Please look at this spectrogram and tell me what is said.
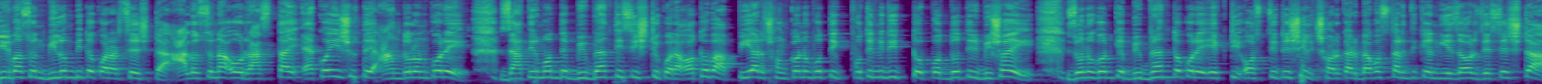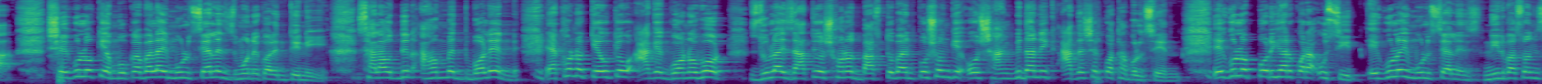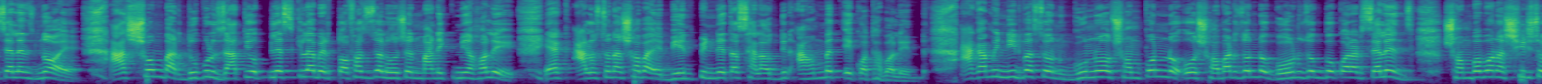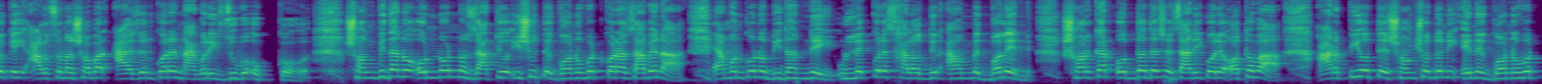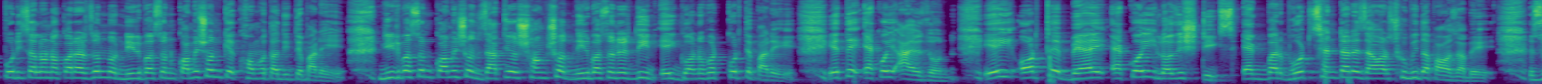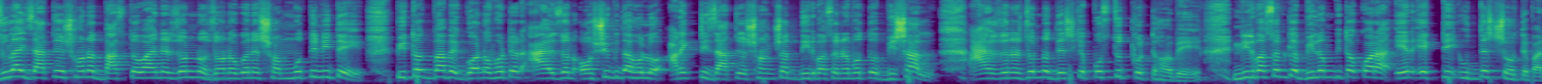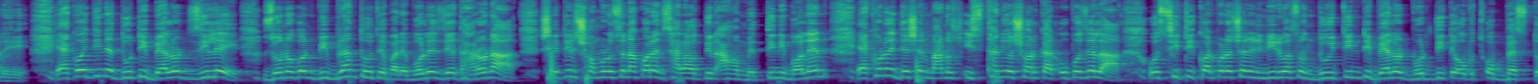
নির্বাচন বিলম্বিত করার চেষ্টা, আলোচনা ও রাস্তায় একই ইস্যুতে আন্দোলন করে জাতির মধ্যে বিভ্রান্তি সৃষ্টি করা অথবা পিয়ার সংখ্যানুপাতিক প্রতিনিধিত্ব পদ্ধতির বিষয়ে জনগণকে বিভ্রান্ত করে একটি অস্থিতিশীল সরকার ব্যবস্থার দিকে নিয়ে যাওয়ার যে চেষ্টা, সেগুলোকে মোকাবেলায় মূল চ্যালেঞ্জ মনে করেন তিনি। সালাউদ্দিন আহমেদ বলেন এখনও কেউ কেউ আগে গণভোট, জুলাই জাতীয় সনদ বাস্তবায়ন প্রসঙ্গে ও সাংবিধানিক আদেশের কথা বলছেন। এগুলো পরিহার করা উচিত, এগুলোই মূল চ্যালেঞ্জ, নির্বাচন চ্যালেঞ্জ নয়। আজ সোমবার দুপুর জাতীয় প্রেস ক্লাবের তফাজ্জল হোসেন মানিক মিয়া হলে এক আলোচনা সভায় বিএনপির নেতা সালাউদ্দিন আহমেদ এ কথা বলেন। আগামী নির্বাচন গুণসম্পন্ন ও সবার জন্য গ্রহণযোগ্য করার চ্যালেঞ্জ সম্ভাবনা শীর্ষক এই আলোচনা সভার আয়োজন করে নাগরিক যুব ঐক্য। সংবিধান ও অন্যান্য জাতীয় ইস্যুতে গণভোট করা যাবে না, এমন কোনো বিধান নেই, উল্লেখ করে সালাউদ্দিন আহমেদ বলেন। সরকার অধ্যাদেশে জারি করে অথবা আরপিওতে সংশোধনী এনে গণভোট পরিচালনা করার জন্য নির্বাচন কমিশনকে ক্ষমতা দিতে পারে। নির্বাচন কমিশন জাতীয় সংসদ নির্বাচনের দিন এই গণভোট করতে পারে। এতে একই আয়োজন। এই অর্থে ব্যয় একই লজিস্টিক্স একবার ভোট সেন্টারে যাওয়ার সুবিধা পাওয়া যাবে। জুলাই জাতীয় সনদ বাস্তবায়নের জন্য জনগণের সম্মতি নিতে পৃথকভাবে গণভোটের আয়োজন অসুবিধা হলো আরেকটি জাতীয় সংসদ নির্বাচনের মতো বিশাল আয়োজনের জন্য দেশকে প্রস্তুত করতে হবে। নির্বাচনকে বিলম্বিত করা এর একটি উদ্দেশ্য হতে পারে। একই দিনে দুটি ব্যালট জিলে জনগণ বিভ্রান্ত হতে পারে বলে যে ধারণা, সেটির সমালোচনা করেন সালাউদ্দিন আহমেদ। তিনি বলেন, এখনই দেশের মানুষ স্থানীয় সরকার, উপজেলা ও সিটি কর্পোরেশনের নির্বাচন দুই তিনটি ব্যালট ভোট দিতে অভ- অভ্যস্ত।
